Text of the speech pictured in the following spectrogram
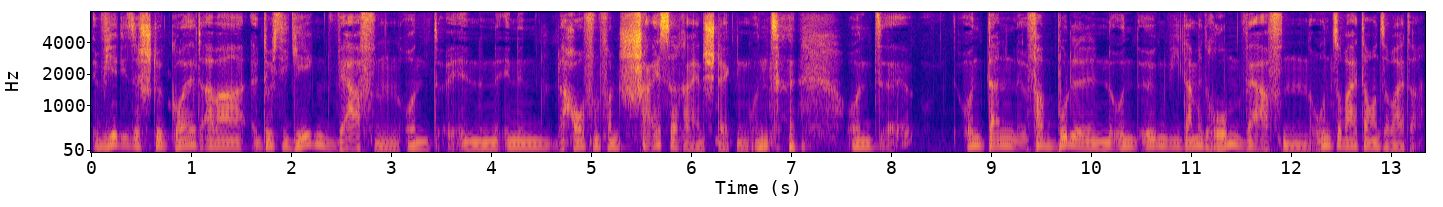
wir dieses Stück Gold aber durch die Gegend werfen und in, in einen Haufen von Scheiße reinstecken und, und, und dann verbuddeln und irgendwie damit rumwerfen und so weiter und so weiter.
